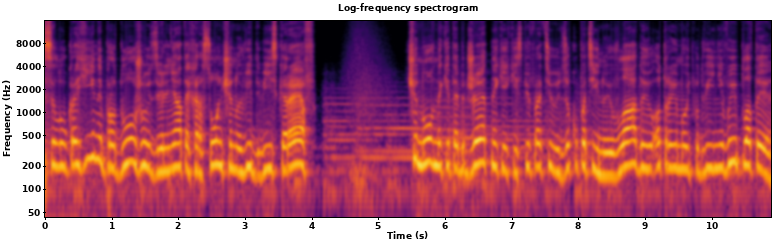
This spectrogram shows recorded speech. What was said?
сили України продовжують звільняти Херсонщину від військ РФ. Чиновники та бюджетники, які співпрацюють з окупаційною владою, отримують подвійні виплати.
